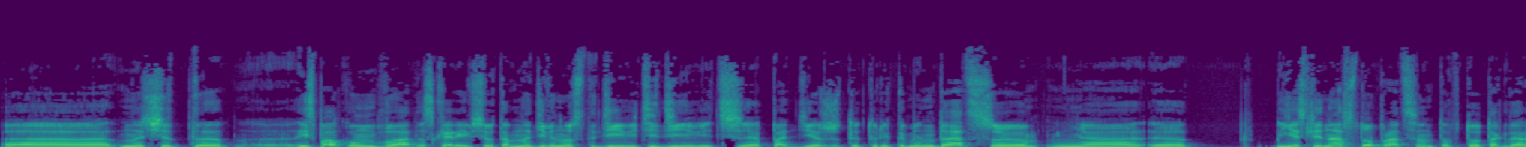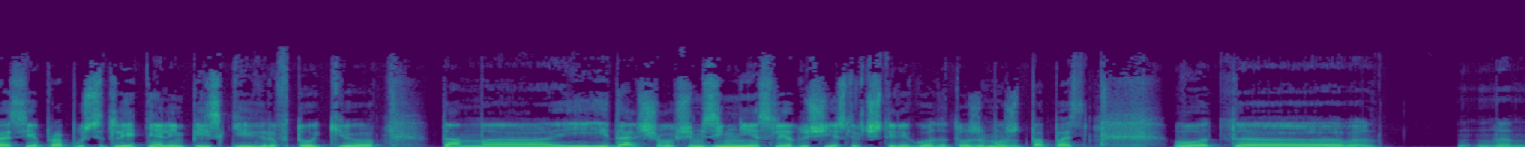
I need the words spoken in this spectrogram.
А, значит, э, исполком ВАДА, скорее всего, там на 99,9 поддержит эту рекомендацию. А, э, если на 100%, то тогда Россия пропустит летние Олимпийские игры в Токио, там э, и, и дальше, в общем, зимние следующие, если в 4 года тоже может попасть. Вот. Э,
